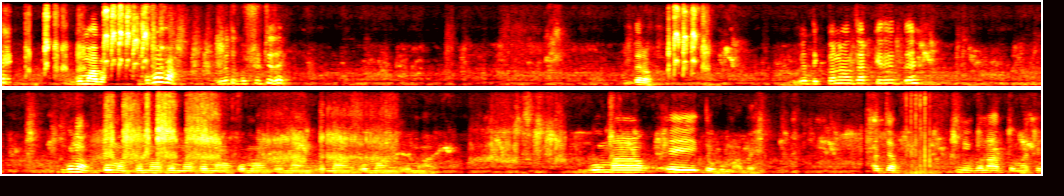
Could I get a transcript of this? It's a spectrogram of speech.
এই, ঘুমাবা ঘুমাবা। এগুলো তো উঠে যায় দাঁড়াও। এবার দেখো না চাটকে দিতে। ঘুমাও ঘুমাও ঘুমাও ঘুমাও ঘুমাও ঘুমাও ঘুমাও ঘুমাও ঘুমাও ঘুমাও। ঘুমাও, এই তো ঘুমাবে। আচ্ছা নিব না তোমাকে।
